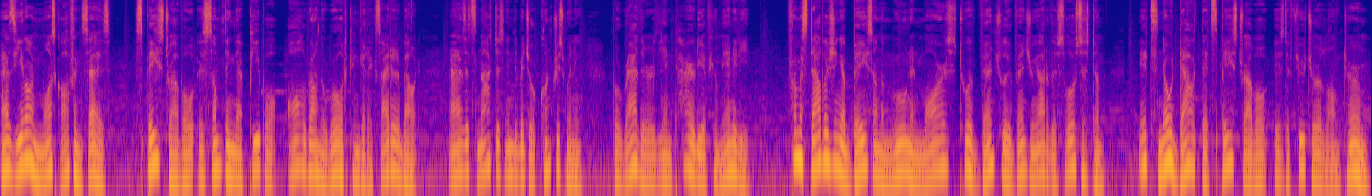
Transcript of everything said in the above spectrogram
As Elon Musk often says, space travel is something that people all around the world can get excited about, as it's not just individual countries winning, but rather the entirety of humanity. From establishing a base on the moon and Mars to eventually venturing out of the solar system, it's no doubt that space travel is the future long term.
